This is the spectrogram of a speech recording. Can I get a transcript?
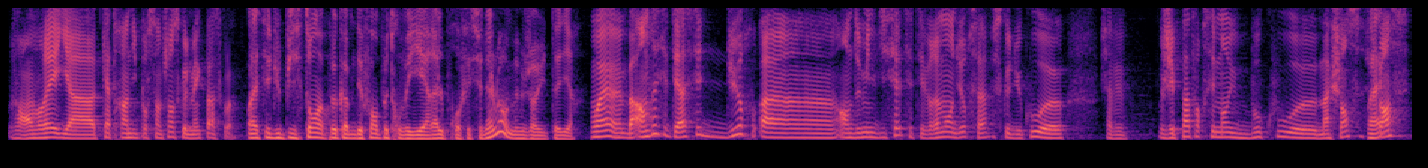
Genre en vrai, il y a 90% de chances que le mec passe, quoi. Ouais, c'est du piston, un peu comme des fois on peut trouver IRL professionnellement, même j'ai envie de te dire. Ouais, bah en vrai, c'était assez dur euh, en 2017. C'était vraiment dur ça, parce que du coup, euh, j'avais, j'ai pas forcément eu beaucoup euh, ma chance, je pense.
